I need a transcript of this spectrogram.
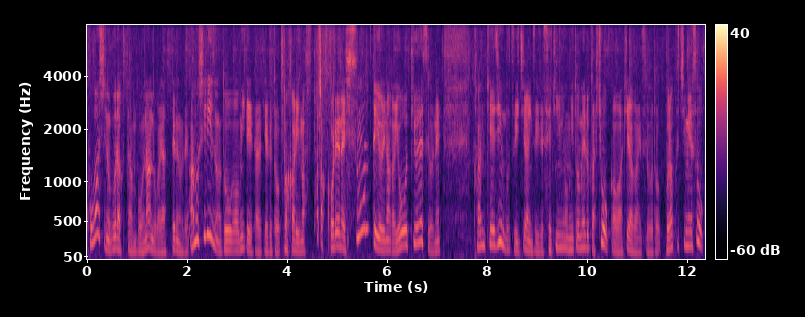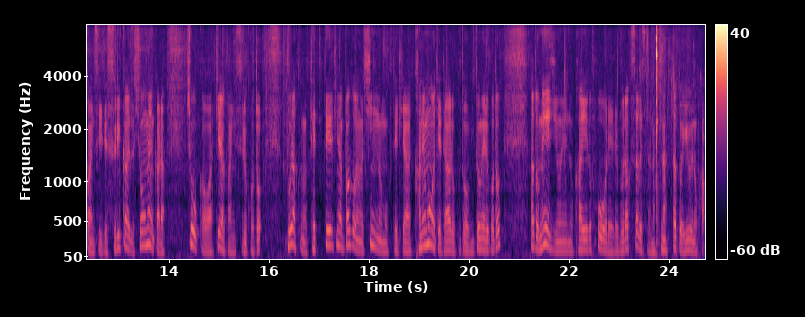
古賀市の部落田んぼを何度かやってるので、あのシリーズの動画を見ていただけるとわかります。ただこれね、質問っていうよりなんか要求ですよね。関係人物一覧について責任を認めるか評価を明らかにすること、部落地名相関についてすり替えず正面から評価を明らかにすること、部落の徹底的な暴露の真の目的は金儲けであることを認めること、あと明治4年のカエル法令で部落差別がなくなったというのか、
